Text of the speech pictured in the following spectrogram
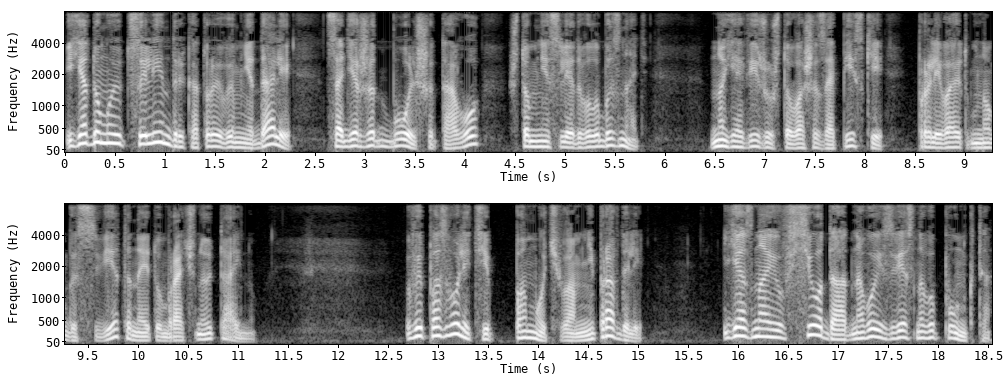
И я думаю, цилиндры, которые вы мне дали, содержат больше того, что мне следовало бы знать. Но я вижу, что ваши записки проливают много света на эту мрачную тайну. Вы позволите помочь вам, не правда ли? Я знаю все до одного известного пункта,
